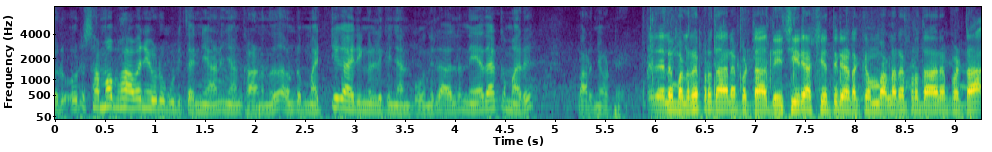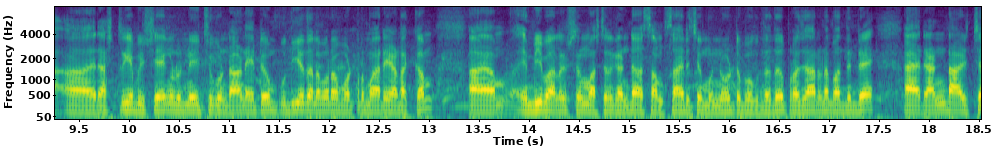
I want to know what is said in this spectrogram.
ഒരു ഒരു സമഭാവനയോടുകൂടി തന്നെയാണ് ഞാൻ കാണുന്നത്. അതുകൊണ്ട് മറ്റ് കാര്യങ്ങളിലേക്ക് ഞാൻ പോകുന്നില്ല. അതെല്ലാം നേതാക്കന്മാർ പറഞ്ഞോട്ടെ. ഏതായാലും വളരെ പ്രധാനപ്പെട്ട ദേശീയ രാഷ്ട്രീയത്തിനടക്കം വളരെ പ്രധാനപ്പെട്ട രാഷ്ട്രീയ വിഷയങ്ങൾ ഉന്നയിച്ചുകൊണ്ടാണ് ഏറ്റവും പുതിയ തലമുറ വോട്ടർമാരെ അടക്കം എം വി ബാലകൃഷ്ണൻ മാസ്റ്റർ കണ്ട് സംസാരിച്ച് മുന്നോട്ട് പോകുന്നത്. പ്രചാരണ ബന്ധിന്റെ രണ്ടാഴ്ച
